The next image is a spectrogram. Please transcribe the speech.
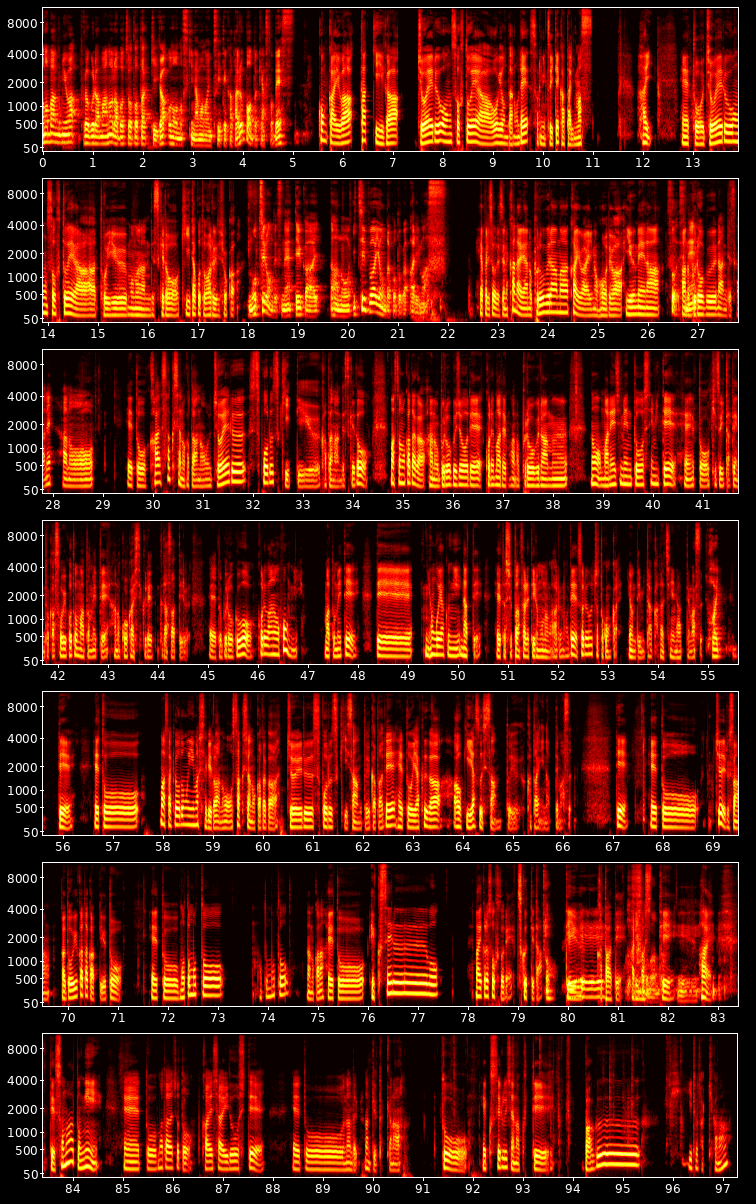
この番組は、プログラマーのラボチョウとタッキーが、各々好きなものについて語るポッドキャストです。今回はタッキーがジョエル・オン・ソフトウェアを読んだので、それについて語ります。はい。えっ、と、ジョエル・オン・ソフトウェアというものなんですけど、聞いたことはあるでしょうか？もちろんですね。っていうか、あの、一部は読んだことがあります。やっぱりそうですよね。かなりあの、プログラマー界隈の方では有名な、そうですね。あの、ブログなんですかね。あの、えっ、と、か作者の方、あの、ジョエル・スポルスキーっていう方なんですけど、まあ、その方が、あの、ブログ上で、これまでのあの、プログラムのマネジメントをしてみて、えっ、と、気づいた点とか、そういうことをまとめて、あの、公開してくれ、くださっている、えっ、と、ブログを、これはあの、本にまとめて、で、日本語訳になって、えっ、と、出版されているものがあるので、それをちょっと今回読んでみた形になってます。はい。で、えっ、と、まあ、先ほども言いましたけど、あの、作者の方が、ジョエル・スポルスキーさんという方で、えっ、と、役が青木康さんという方になってます。で、えっ、と、ジョエルさんがどういう方かっていうと、えっ、と、もともと、もともとなのかな？えっ、と、エクセルをマイクロソフトで作ってたっていう方でありまして、てはい。で、その後に、えっ、と、またちょっと会社移動して、えっ、と、なんだ、なんて言ったっけかな。と、Excel じゃなくて、バグ、ヒートだっけかな？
